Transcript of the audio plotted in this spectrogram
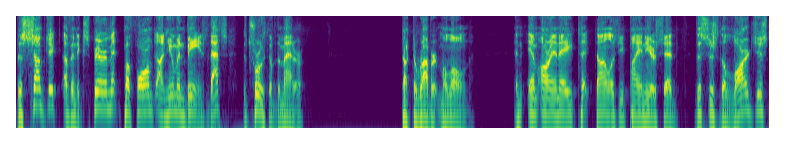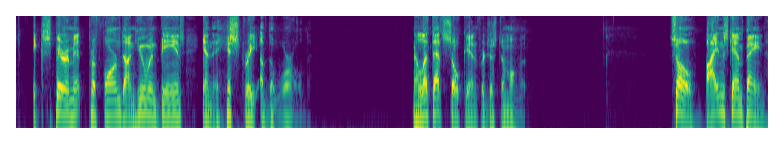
the subject of an experiment performed on human beings. That's the truth of the matter. Dr. Robert Malone, an mRNA technology pioneer, said this is the largest experiment performed on human beings in the history of the world. Now let that soak in for just a moment. So, Biden's campaign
